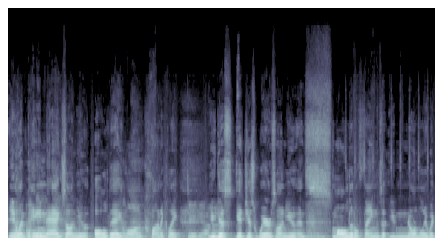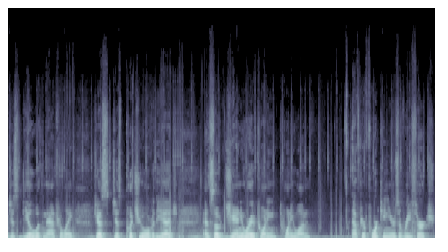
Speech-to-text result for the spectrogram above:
You know, when pain nags on you all day long, chronically, Dude, yeah, you man. just it just wears on you, and small little things that you normally would just deal with naturally, just just put you over the edge. Mm. And so January of 2021, after 14 years of research,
